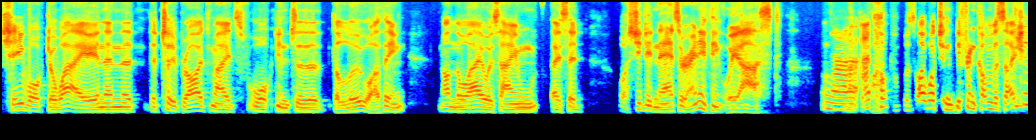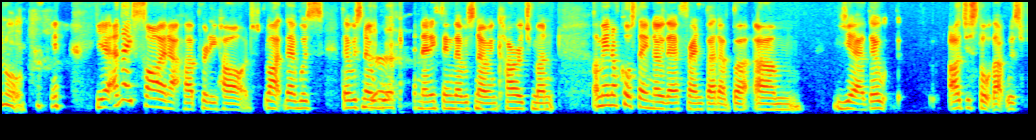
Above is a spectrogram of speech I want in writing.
she walked away, and then the, the two bridesmaids walked into the, the loo, I think, and on the way was saying they said, "Well, she didn't answer anything we asked." no, I thought, "What? was I watching a different conversation or? Yeah, and they fired at her pretty hard. Like there was there was no Yeah. anything. There was no encouragement. I mean, of course, they know their friend better, but um, yeah, they. I just thought that was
